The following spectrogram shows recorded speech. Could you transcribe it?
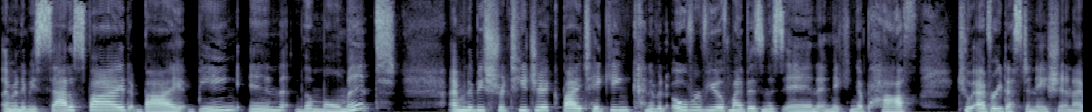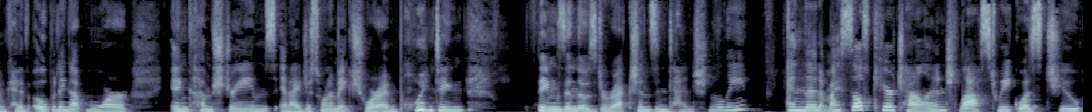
I'm going to be satisfied by being in the moment. I'm going to be strategic by taking kind of an overview of my business in and making a path to every destination. I'm kind of opening up more income streams and I just want to make sure I'm pointing things in those directions intentionally. And then my self care challenge last week was to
